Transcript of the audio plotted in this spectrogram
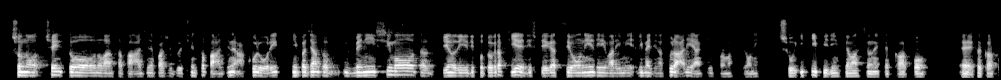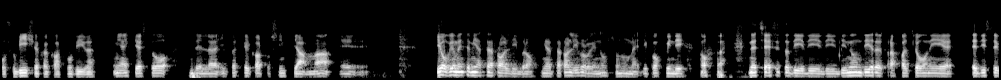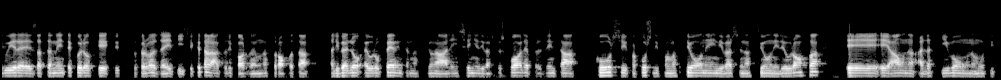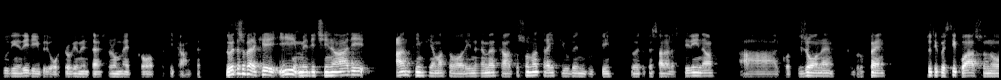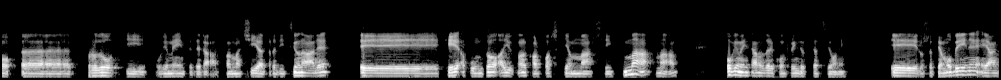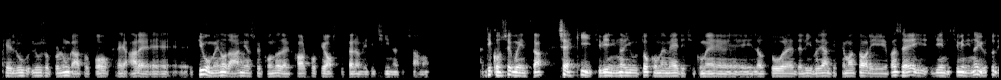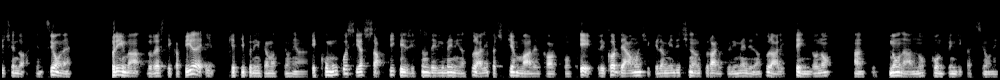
Sono 190 pagine, quasi 200 pagine, a colori, impaginato benissimo, pieno di, di fotografie di spiegazioni dei vari rimedi naturali e anche informazioni sui tipi di infiammazione che il corpo, eh, che il corpo subisce, che il corpo vive. Mi hai chiesto del il perché il corpo si infiamma. E io ovviamente mi atterrò al libro, mi atterrò al libro perché non sono un medico, quindi necessito di, di, di, di, non dire strafalcioni e, e, di seguire esattamente quello che Christopher Vasey dice, che tra l'altro ricordo è un naturopata a livello europeo e internazionale, insegna in diverse scuole, presenta corsi, fa corsi di formazione in diverse nazioni d'Europa e, e ha una, all'attivo una moltitudine di libri, oltre ovviamente a essere un medico praticante. Dovete sapere che i medicinali antinfiammatori nel mercato sono tra i più venduti. Dovete pensare all'aspirina, al cortisone, al brufen. Tutti questi qua sono eh, prodotti ovviamente della farmacia tradizionale e che appunto aiutano il corpo a sfiammarsi, ma, ma ovviamente hanno delle controindicazioni e lo sappiamo bene e anche l'uso prolungato può creare eh, più o meno danni a seconda del corpo che ospita la medicina, diciamo. Di conseguenza c'è chi ci viene in aiuto come medici, come l'autore del libro di antinfiammatori Vasei, viene, ci viene in aiuto dicendo attenzione, prima dovresti capire il, che tipo di infiammazione ha e comunque sia sappi che esistono dei rimedi naturali per sfiammare il corpo e ricordiamoci che la medicina naturale, quei rimedi naturali tendono, anzi non hanno controindicazioni.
